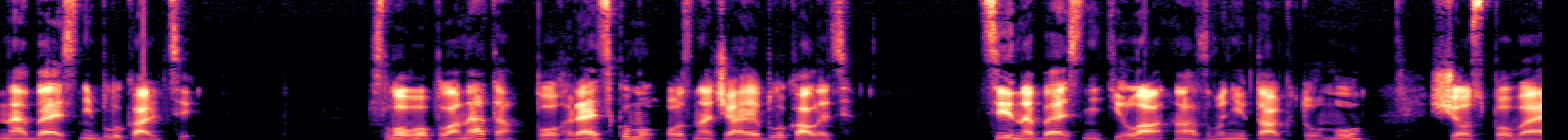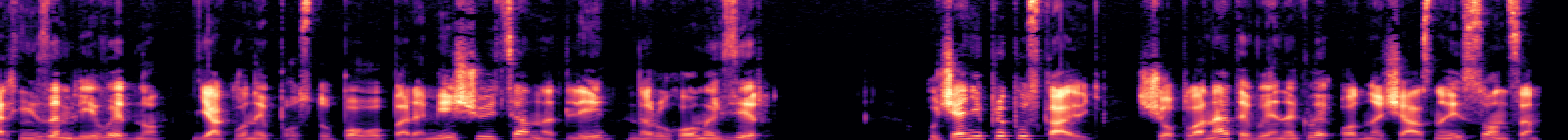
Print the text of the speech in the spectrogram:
Небесні блукальці. Слово планета по-грецькому означає блукалець. Ці небесні тіла названі так тому, що з поверхні Землі видно, як вони поступово переміщуються на тлі нерухомих зір. Учені припускають, що планети виникли одночасно із Сонцем.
